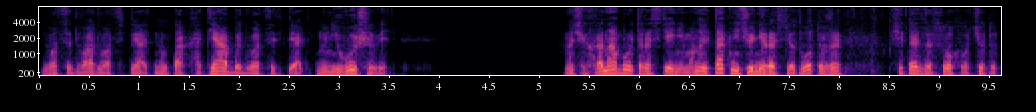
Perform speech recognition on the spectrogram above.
22, 25, ну так, хотя бы 25, ну не выше ведь. Значит, хана будет растением. Оно и так ничего не растет. Вот уже, считай, засохло. Что тут?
